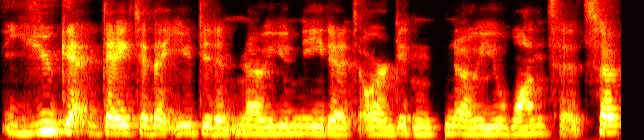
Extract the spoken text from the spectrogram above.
you get data that you didn't know you needed or didn't know you wanted. So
